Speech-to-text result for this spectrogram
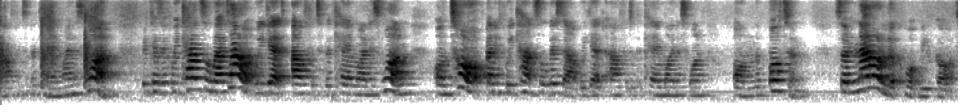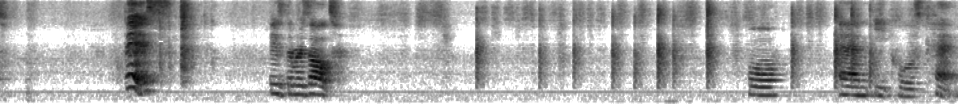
alpha to the k minus 1. Because if we cancel that out, we get alpha to the k minus 1 on top, and if we cancel this out, we get alpha to the k minus 1 on the bottom. So now look what we've got. This is the result for n equals k.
